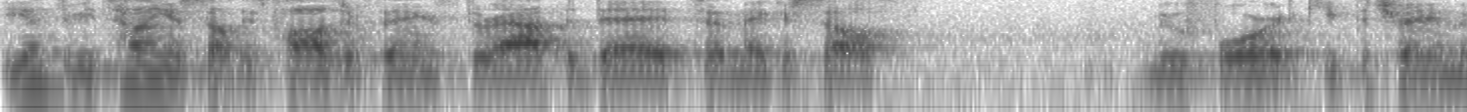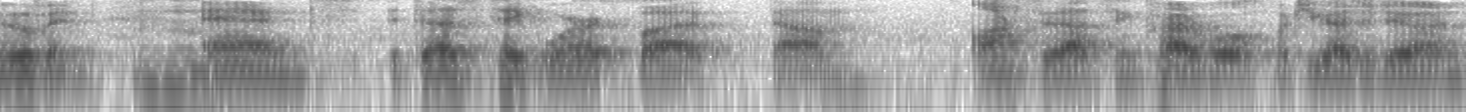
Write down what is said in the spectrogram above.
you have to be telling yourself these positive things throughout the day to make yourself move forward, keep the train moving. Mhm. And it does take work, but um, honestly, that's incredible what you guys are doing.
